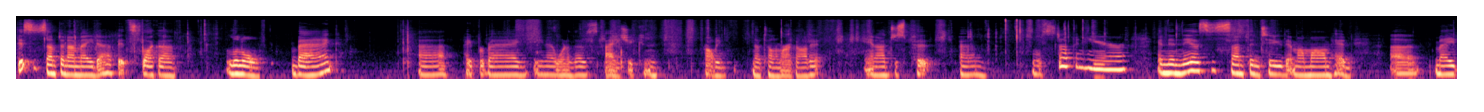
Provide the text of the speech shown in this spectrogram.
This is something I made up. It's like a little bag, uh, paper bag, you know, one of those bags you can probably, no telling where I got it. And I just put um, little stuff in here. And then this is something too that my mom had uh, made.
